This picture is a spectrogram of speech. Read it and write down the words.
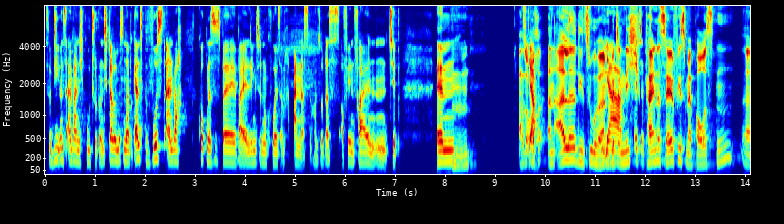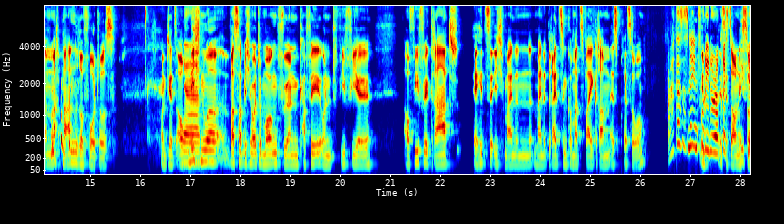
so die uns einfach nicht gut tut. Und ich glaube, wir müssen da ganz bewusst einfach gucken, dass es bei, bei LinkedIn und Co. jetzt einfach anders machen. So, das ist auf jeden Fall ein, Tipp. Ähm, Mhm. Also Ja. auch an alle, die zuhören, Ja, bitte nicht bitte. keine Selfies mehr posten. Ähm, macht mal andere Fotos. Und jetzt auch Ja. nicht nur, was habe ich heute Morgen für einen Kaffee und wie viel, auf wie viel Grad erhitze ich meinen, meine 13,2 Gramm Espresso. Ach, das ist eine Info, die du da Ist kriegst. jetzt auch nicht so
